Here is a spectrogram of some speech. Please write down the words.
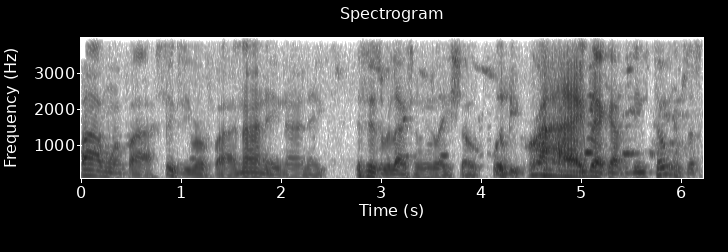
515-605-9898. This is Relax and Relate Show. We'll be right back after these tunes. Let's I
